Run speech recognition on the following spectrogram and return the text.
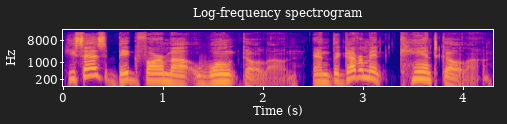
He says Big Pharma won't go alone, and the government can't go alone.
